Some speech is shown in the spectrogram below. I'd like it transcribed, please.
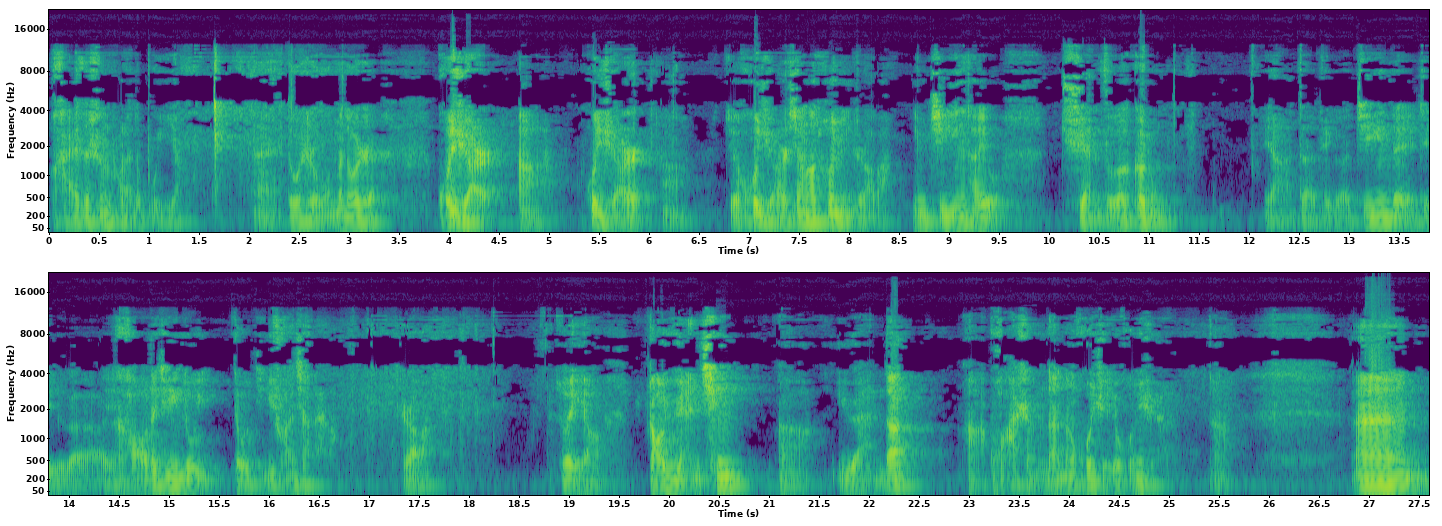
孩子生出来都不一样，哎，都是我们都是混血儿啊，混血儿啊，这混血儿相当聪明，知道吧？因为基因它有选择各种呀的这个基因的这个好的基因都都遗传下来了，知道吧？所以要找远亲啊，远的啊，跨省的能混血就混血啊。嗯，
